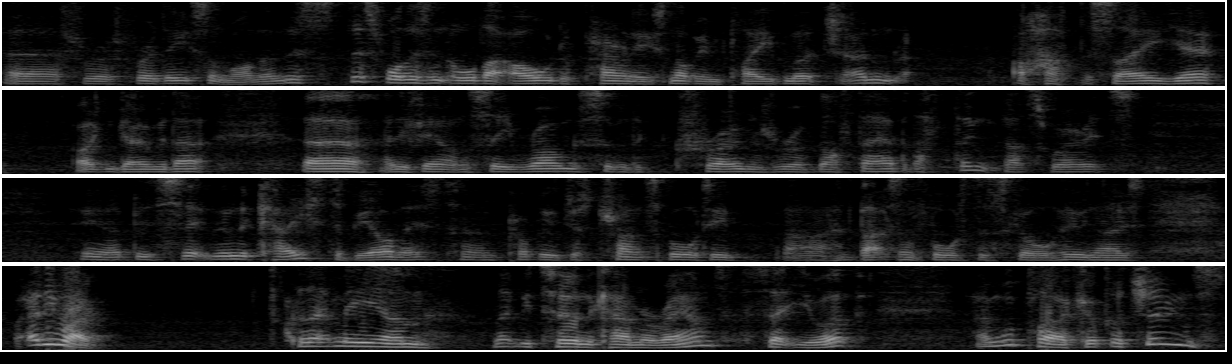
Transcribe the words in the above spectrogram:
uh, for for a decent one. And this this one isn't all that old. Apparently, it's not been played much, and I have to say, yeah, I can go with that. Uh, anything I can see wrong, some of the chrome's rubbed off there, but I think that's where it's you know, been sitting in the case to be honest, and probably just transported uh, back and forth to school, who knows. But anyway, let me um, let me turn the camera around, set you up, and we'll play a couple of tunes,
